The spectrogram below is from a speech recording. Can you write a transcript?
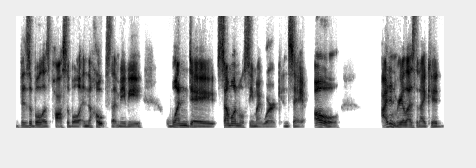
visible as possible in the hopes that maybe one day someone will see my work and say, oh, I didn't realize that I could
